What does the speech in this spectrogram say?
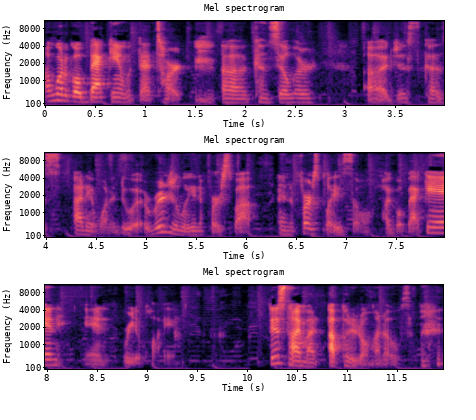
I'm going to go back in with that Tarte uh, concealer uh, just because I didn't want to do it originally in the first spot, in the first place. So I go back in and reapply it. This time I, I put it on my nose.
